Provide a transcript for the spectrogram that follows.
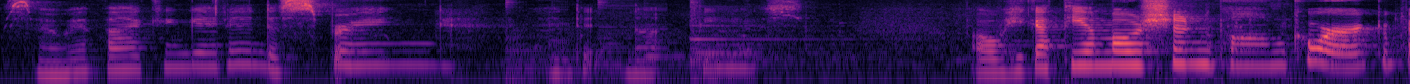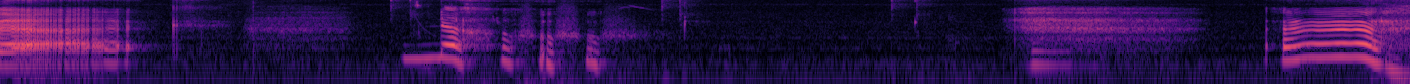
So if I can get into spring and it not be. Oh, he got the emotion bomb quirk back. No. Ah.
